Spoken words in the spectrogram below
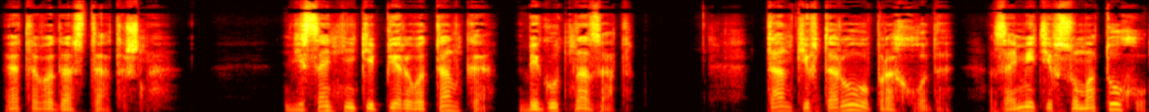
Этого достаточно. Десантники первого танка бегут назад. Танки второго прохода заметив суматоху,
